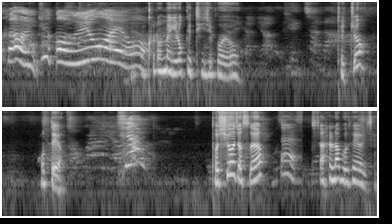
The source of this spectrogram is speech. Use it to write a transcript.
그럼 제가 어려워요. 그러면 이렇게 뒤집어요. 됐죠? 어때요? 더 쉬워졌어요? 네. 잘라보세요, 이제.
